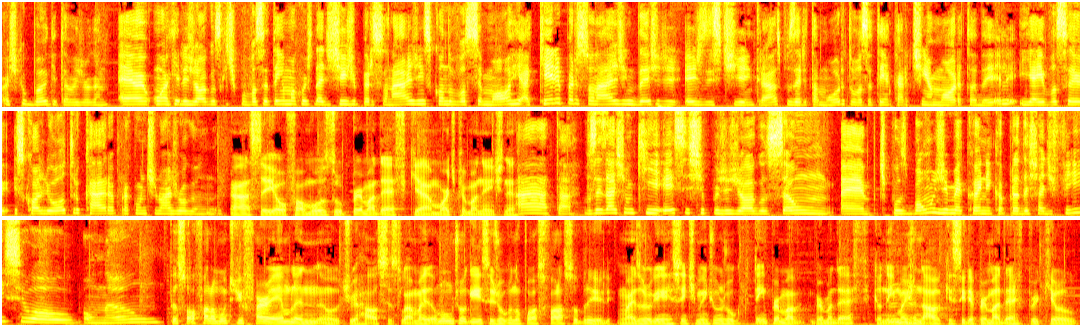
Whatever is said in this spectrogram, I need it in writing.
acho que o Bug tava jogando. É um aqueles jogos que, tipo, você tem uma quantidade X de personagens, quando você morre, aquele personagem deixa de existir, entre aspas, ele tá morto, você tem a cartinha morta dele, e aí você escolhe outro cara pra continuar jogando. Ah, sei, é o famoso permadeath, que é a morte permanente, né? Ah, tá. Vocês acham que esses tipos de jogos são, é, tipo, os bons de mecânica pra deixar difícil ou, ou não? O pessoal fala muito de Fire Emblem, o Tree Houses lá, mas eu não joguei esse jogo, não posso falar sobre ele. Mas eu joguei recentemente um jogo que tem perma permadeath, que eu nem imaginava que seria permadeath, porque eu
